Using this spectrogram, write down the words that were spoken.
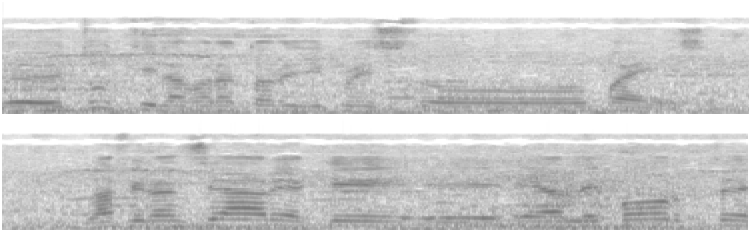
eh, tutti i lavoratori di questo paese. La finanziaria che eh, è alle porte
